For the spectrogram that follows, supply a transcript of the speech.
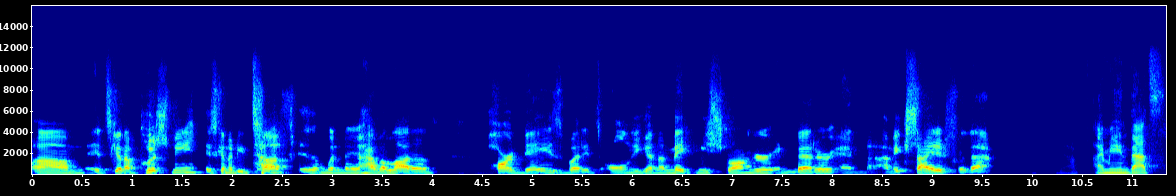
um, it's going to push me. It's going to be tough. I'm going to have a lot of hard days, but it's only going to make me stronger and better. And I'm excited for that. Yeah. I mean, that's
